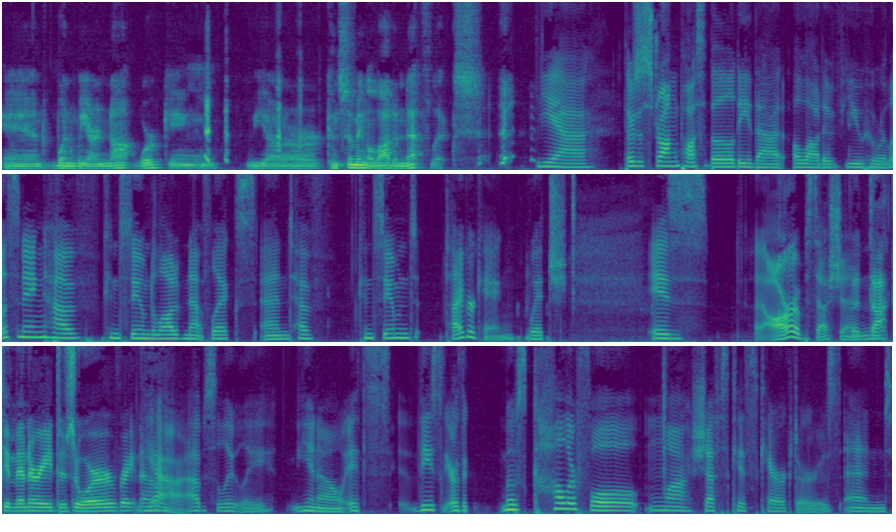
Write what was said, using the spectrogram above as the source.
and when we are not working, we are consuming a lot of Netflix. Yeah. There's a strong possibility that a lot of you who are listening have consumed a lot of Netflix and have consumed Tiger King, which is our obsession. The documentary du jour right now. Yeah, absolutely. You know, it's these are the most colorful mwah, chef's kiss characters and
